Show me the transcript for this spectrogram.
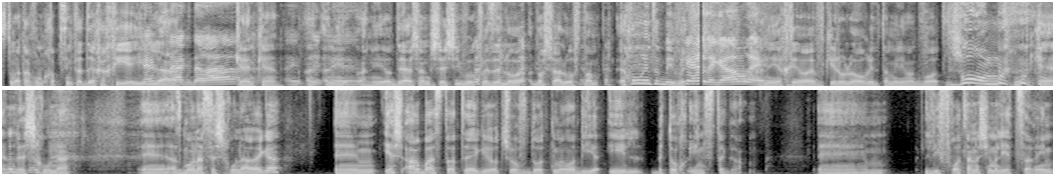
זאת אומרת, אנחנו מחפשים את הדרך הכי יעילה. כן, זה הגדרה כן, כן. אני, ו... אני יודע שאנשי שיווק וזה לא, לא שאלו אף פעם, איך אומרים את זה בעברית? כן, לגמרי. אני הכי אוהב כאילו להוריד את המילים הגבוהות. בום! כן, לשכונה. אה, אז בואו נעשה שכונה רגע. אה, יש ארבע אסטרטגיות שעובדות מאוד יעיל בתוך אינסטגרם. אה, לפרוט לאנשים על יצרים.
